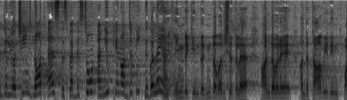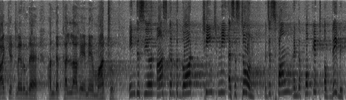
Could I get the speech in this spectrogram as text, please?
Until you are changed not as this pebble stone and you cannot defeat the Goliath. இன்றைக்கு இந்த இந்த வருஷத்துல ஆண்டவரே அந்த தாவீதின் பாக்கெட்ல இருந்த அந்த கல்லாக என்னை மாற்றும் In this year, ask unto God, change me as a stone which is found in the pocket of David.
